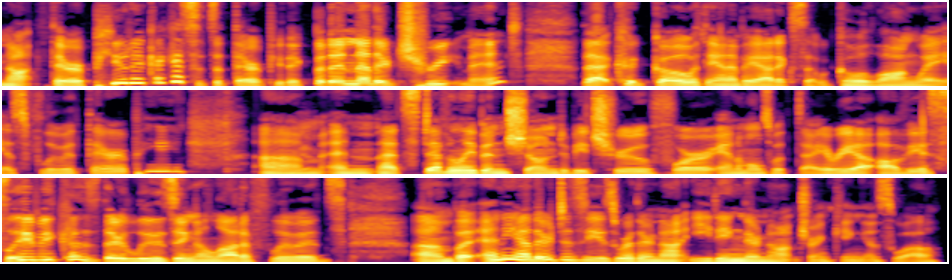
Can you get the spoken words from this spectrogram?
not therapeutic. I guess it's a therapeutic, but another treatment that could go with antibiotics that would go a long way is fluid therapy. Um, yeah. And that's definitely been shown to be true for animals with diarrhea, obviously, because they're losing a lot of fluids. Um, but any other disease where they're not eating, they're not drinking as well.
